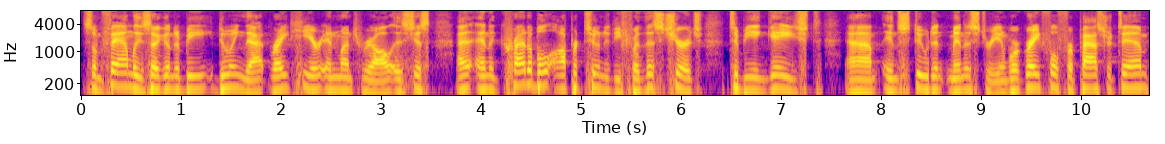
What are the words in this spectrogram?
some families that are going to be doing that right here in Montreal is just a, an incredible opportunity for this church to be engaged um, in student ministry. And we're grateful for Pastor Tim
